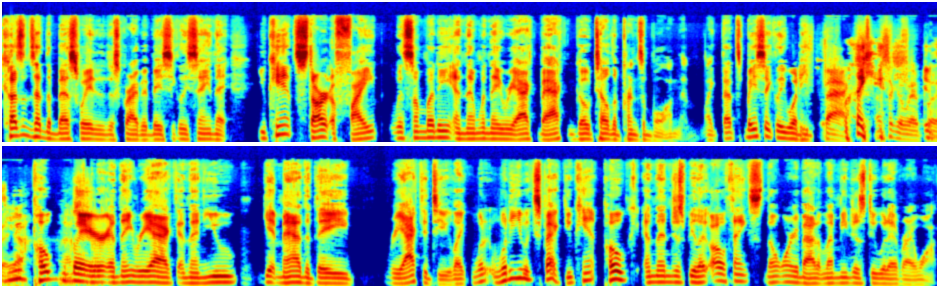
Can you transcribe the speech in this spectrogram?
Cousins had the best way to describe it, basically saying that you can't start a fight with somebody and then when they react back, go tell the principal on them. Like that's basically what he. Facts. Like, That's a good way to put if it. you yeah. poke the bear true. and they react and then you get mad that they reacted to you like what what do you expect you can't poke and then just be like oh thanks don't worry about it let me just do whatever i want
